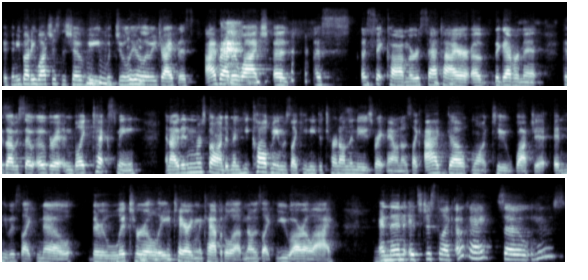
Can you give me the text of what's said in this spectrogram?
If anybody watches the show Veep with Julia Louis Dreyfus, I'd rather watch a a sitcom or a satire of the government because I was so over it. And Blake texted me and I didn't respond. And then he called me and was like, you need to turn on the news right now. And I was like, I don't want to watch it. And he was like, no, they're literally tearing the Capitol up. And I was like, you are a lie. And then it's just like, okay, so who's,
